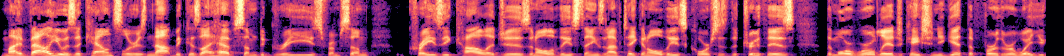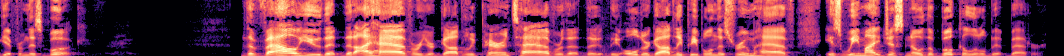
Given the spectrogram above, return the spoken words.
My value as a counselor is not because I have some degrees from some crazy colleges and all of these things, and I've taken all these courses. The truth is, the more worldly education you get, the further away you get from this book. The value that, that I have, or your godly parents have, or the, the, the older godly people in this room have, is we might just know the book a little bit better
